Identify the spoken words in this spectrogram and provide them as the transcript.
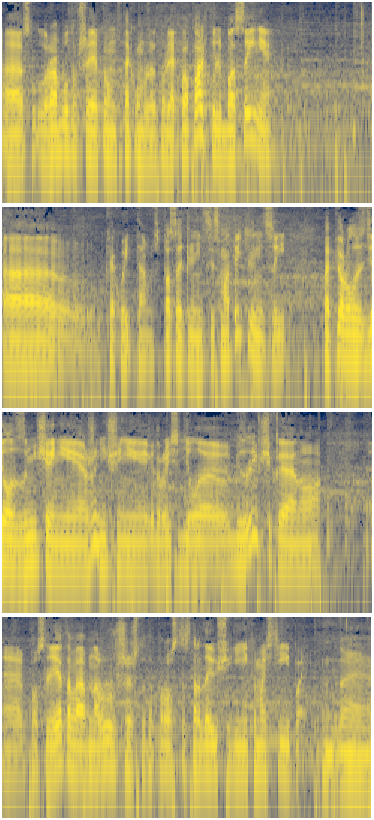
э, работавшая в каком-то таком же то ли аквапарке, то ли бассейне, э, какой-то там спасательницей-смотрительницей, поперла сделать замечание женщине, которая сидела без лифчика, но э, после этого обнаружившая что-то просто страдающий гинекомастией парень. Да.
